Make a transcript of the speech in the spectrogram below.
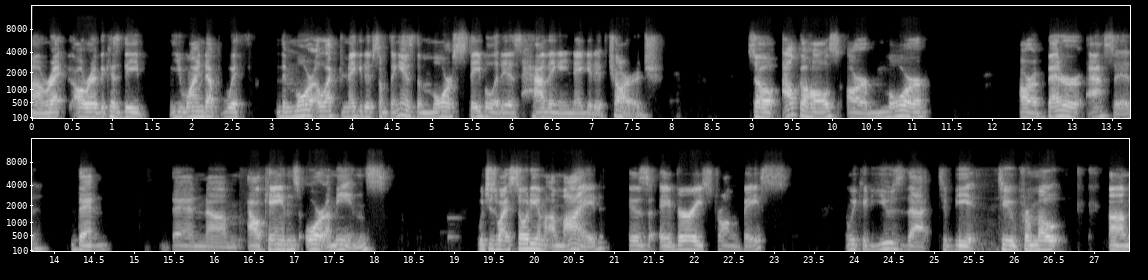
Uh, right, right, because the you wind up with the more electronegative something is, the more stable it is having a negative charge. So alcohols are more are a better acid than than um, alkanes or amines, which is why sodium amide is a very strong base. We could use that to be to promote um,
